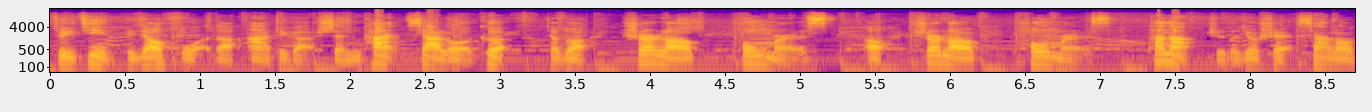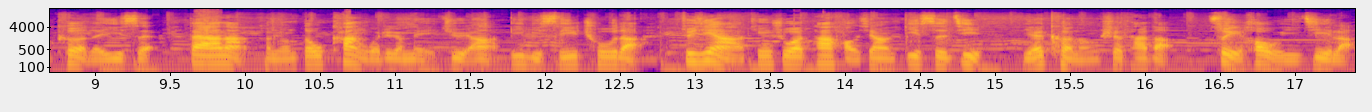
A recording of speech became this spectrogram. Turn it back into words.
最近比较火的啊，这个神探夏洛克，叫做 Sherlock Holmes 哦，Sherlock Holmes，他呢指的就是夏洛克的意思。大家呢可能都看过这个美剧啊，BBC 出的。最近啊，听说他好像第四季也可能是他的最后一季了，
